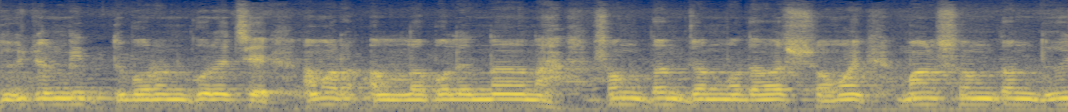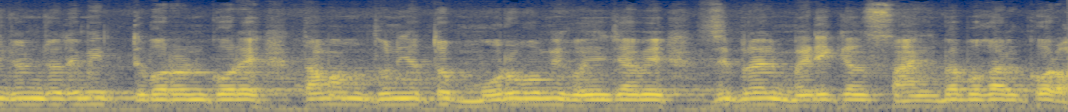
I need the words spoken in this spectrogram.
দুইজন মৃত্যুবরণ করেছে। আমার আল্লাহ বলে না না, সন্তান জন্ম দেওয়ার সময় মা সন্তান দুইজন যদি মৃত্যুবরণ করে, তামাম দুনিয়া তো মরুভূমি হয়ে যাবে। জিব্রাইল মেডিকেল সায়েন্স ব্যবহার করো।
